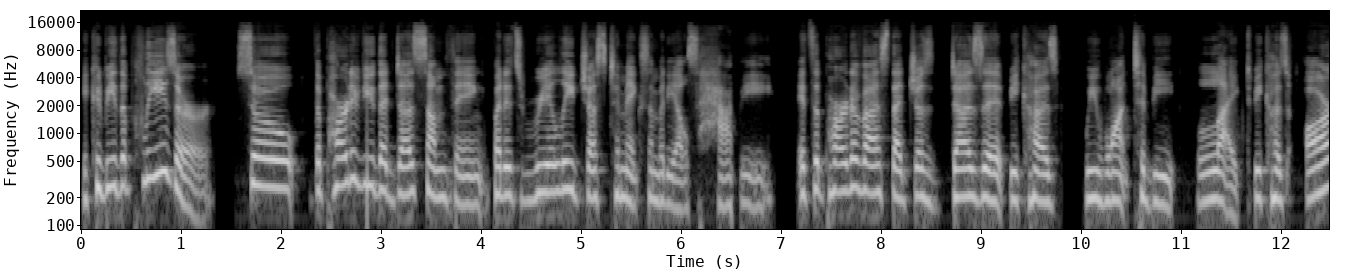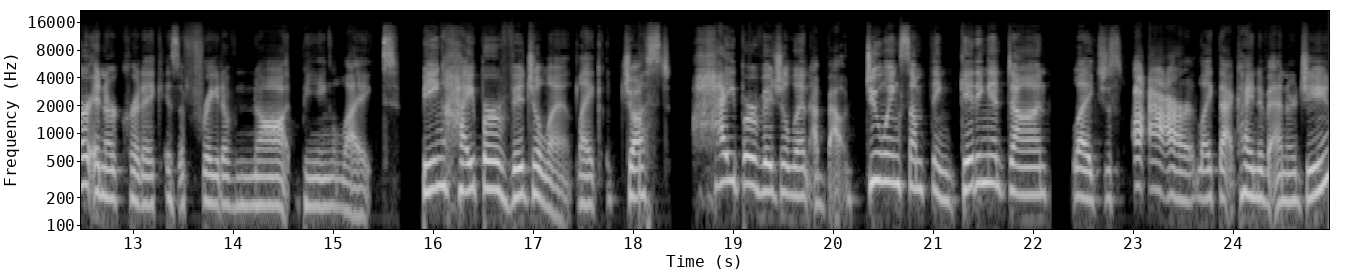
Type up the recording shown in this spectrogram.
It could be the pleaser. So the part of you that does something, but it's really just to make somebody else happy. It's a part of us that just does it because we want to be liked, because our inner critic is afraid of not being liked. Being hyper vigilant, like just hyper vigilant about doing something, getting it done, like just ah, like that kind of energy.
